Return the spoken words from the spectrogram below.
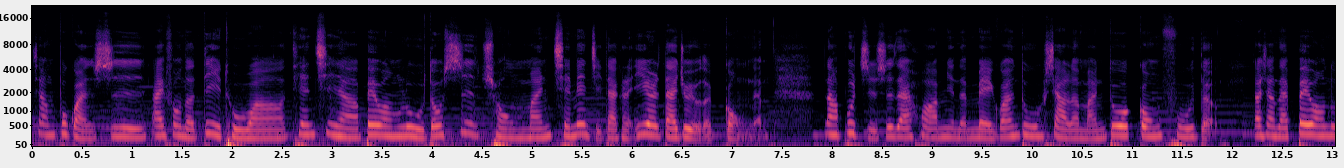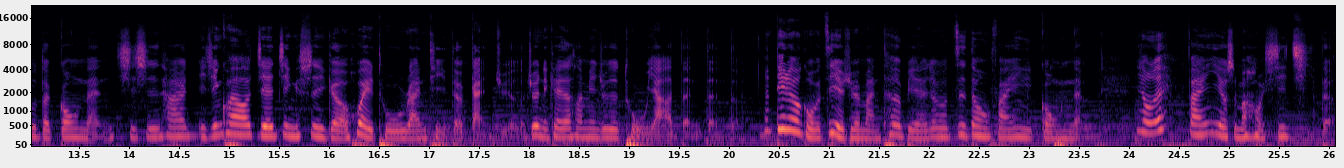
像不管是 iPhone 的地图啊、天气啊、备忘录，都是从蛮前面几代，可能一二代就有的功能。那不只是在画面的美观度下了蛮多功夫的，那像在备忘录的功能，其实它已经快要接近是一个绘图软体的感觉了，就是你可以在上面就是涂鸦等等的。那第六个我自己也觉得蛮特别的，叫做自动翻译功能。你想说，诶，翻译有什么好稀奇的？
